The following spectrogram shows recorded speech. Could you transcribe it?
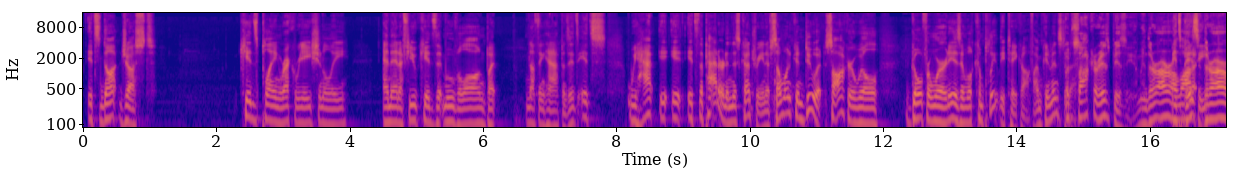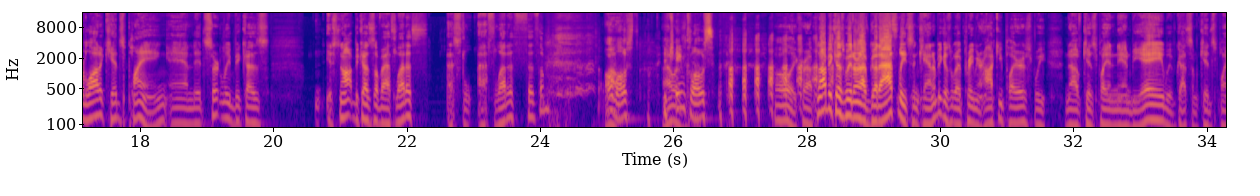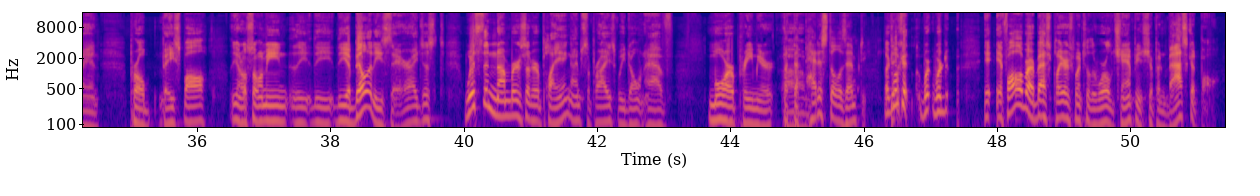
it's not just kids playing recreationally and then a few kids that move along, but nothing happens. It's it's we have it, it, it's the pattern in this country, and if someone can do it, soccer will go from where it is and will completely take off. I'm convinced of But soccer is busy. I mean, there are a It's lot. busy. Of, there are a lot of kids playing, and it's certainly because it's not because of athletic athleticism. Almost, you That came was- close. Holy crap! Not because we don't have good athletes in Canada, because we have premier hockey players. We now have kids playing in the NBA. We've got some kids playing pro baseball. You know, so I mean, the the the abilities there. I just with the numbers that are playing, I'm surprised we don't have more premier. but the um, pedestal is empty. like, look at we're, we're if all of our best players went to the world championship in basketball,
